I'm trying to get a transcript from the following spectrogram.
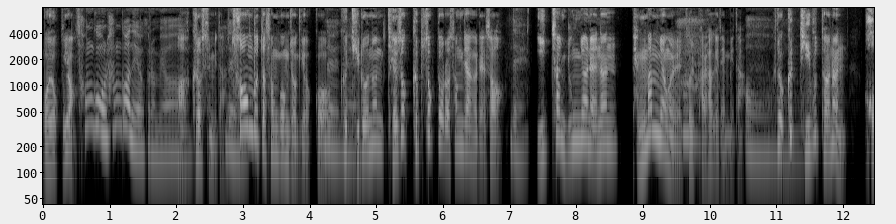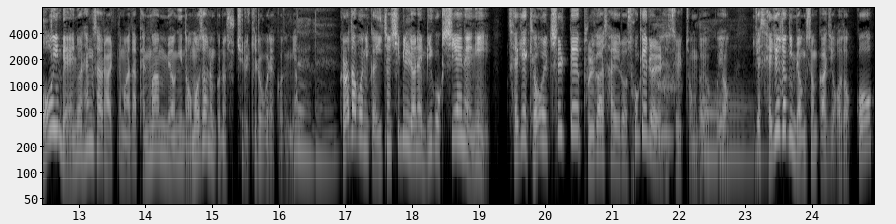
모였고요. 성공을 한 거네요, 그러면. 아, 그렇습니다. 네. 처음부터 성공적이었고 네, 그 네. 뒤로는 계속 급속도로 성장을 해서 네. 2006년에는 100만 명을 돌파를 하게 됩니다. 어. 그리고 그 뒤부터는 거의 매년 행사를 할 때마다 100만 명이 넘어서는 그런 수치를 기록을 했거든요. 네, 네. 그러다 보니까 2011년에 미국 CNN이 세계 겨울 7대 불가 사이로 소개를 했을 정도였고요. 오. 이게 세계적인 명성까지 얻었고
